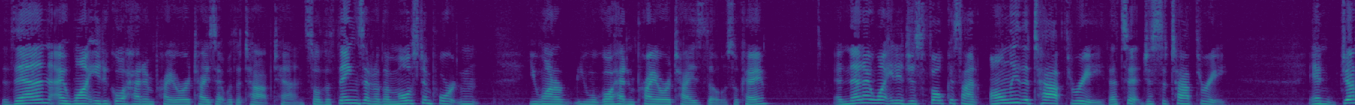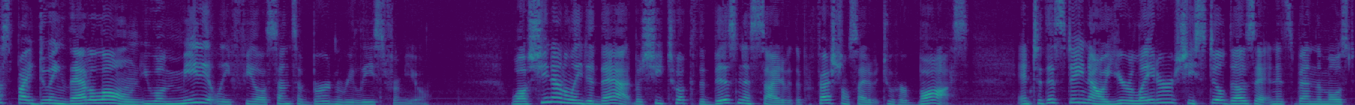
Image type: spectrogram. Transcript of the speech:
Then I want you to go ahead and prioritize it with the top 10. So the things that are the most important, you want to you will go ahead and prioritize those, okay? And then I want you to just focus on only the top 3. That's it, just the top 3. And just by doing that alone, you will immediately feel a sense of burden released from you. Well, she not only did that, but she took the business side of it, the professional side of it, to her boss. And to this day now, a year later, she still does it, and it's been the most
